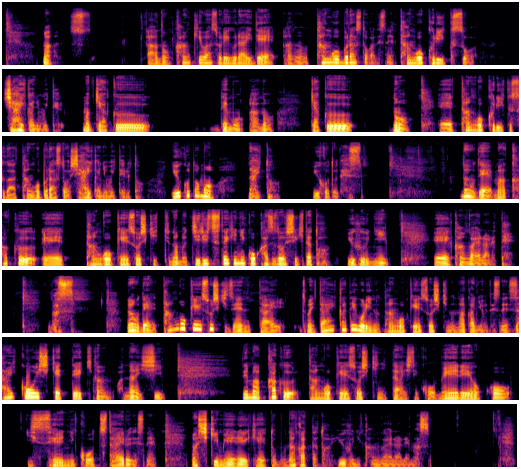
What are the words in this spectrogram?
まあ、あの、関係はそれぐらいで、あの、単語ブラストがですね、単語クリークスを支配下に置いている。まあ、逆でも、あの、逆の、えー、単語クリークスが単語ブラストを支配下に置いているということもないということです。なので、まあ、各、えー、単語系組織っていうのは、まあ、自律的にこう活動してきたというふうに、えー、考えられています。なので、単語系組織全体、つまり大カテゴリーの単語系組織の中にはですね、最高意思決定機関はないし、で、まあ、各単語系組織に対して、こう、命令をこう、一斉にこう伝えるですね、まあ、指揮命令系統もなかったというふうに考えられます。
